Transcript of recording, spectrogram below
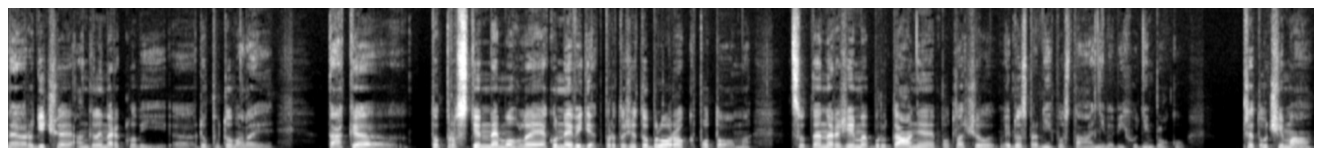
eh, rodiče Angely Merklový eh, doputovali, tak eh, to prostě nemohli jako nevidět, protože to bylo rok potom, co ten režim brutálně potlačil jedno z prvních postání ve východním bloku před očima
